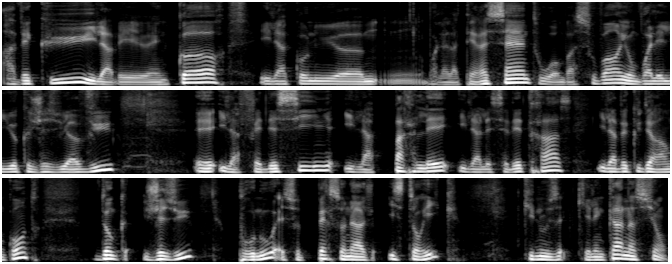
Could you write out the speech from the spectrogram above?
a vécu, il avait un corps, il a connu euh, voilà, la Terre sainte, où on va souvent et on voit les lieux que Jésus a vus. Et il a fait des signes, il a parlé, il a laissé des traces, il a vécu des rencontres. Donc Jésus, pour nous, est ce personnage historique qui, est l'incarnation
